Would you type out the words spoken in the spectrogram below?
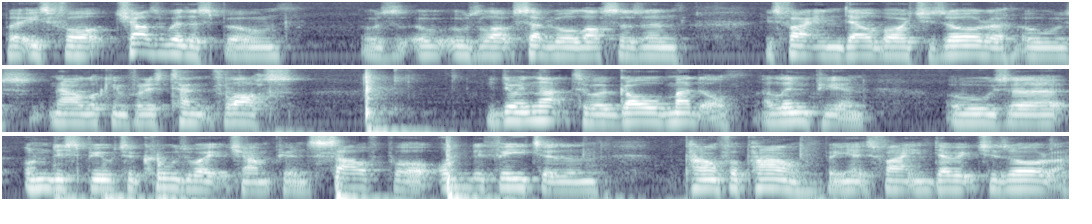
but he's fought Chaz Witherspoon, who's who's lot several losses, and he's fighting Delboy Chisora, who's now looking for his tenth loss. You're doing that to a gold medal Olympian, who's a undisputed cruiserweight champion, southpaw, undefeated, and pound for pound, but yet he's fighting Derek Chisora.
